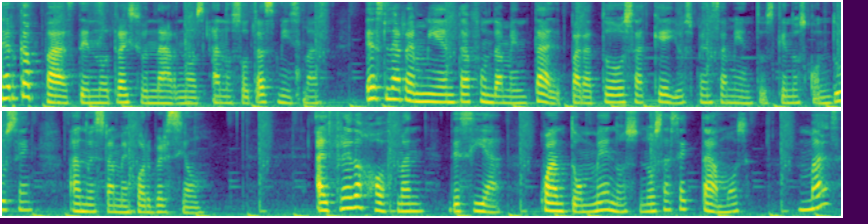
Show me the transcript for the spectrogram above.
Ser capaz de no traicionarnos a nosotras mismas es la herramienta fundamental para todos aquellos pensamientos que nos conducen a nuestra mejor versión. Alfredo Hoffman decía, cuanto menos nos aceptamos, más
